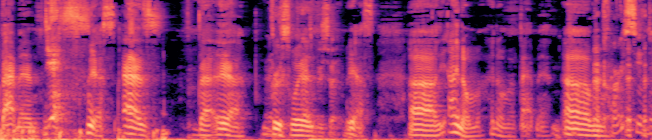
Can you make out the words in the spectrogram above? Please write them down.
Batman. Yes. Yes, as that. Yeah, Bruce Wayne. As Bruce Wayne. Yes. Uh, I know. I know I'm Batman. Um, Of course you do.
